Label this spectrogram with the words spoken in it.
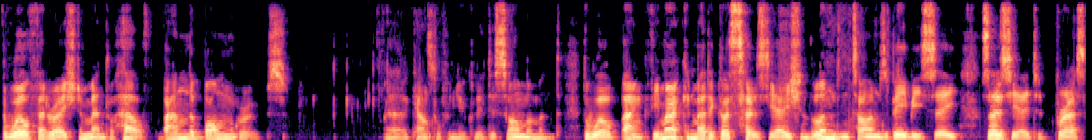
the World Federation of Mental Health, ban the bomb groups, uh, Council for Nuclear Disarmament, the World Bank, the American Medical Association, the London Times, the BBC, Associated Press,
